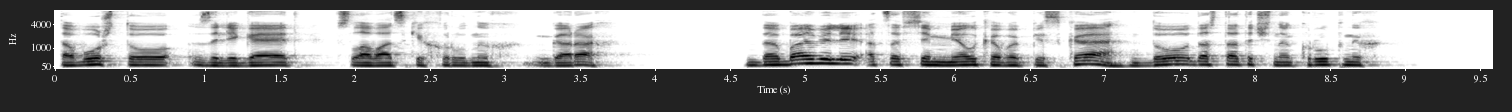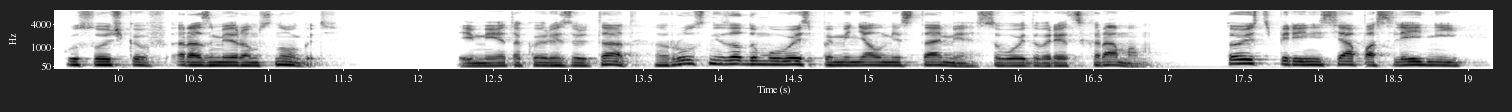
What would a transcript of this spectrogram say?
того, что залегает в словацких рудных горах. Добавили от совсем мелкого песка до достаточно крупных кусочков размером с ноготь. Имея такой результат, Рус, не задумываясь, поменял местами свой дворец храмом, то есть перенеся последний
